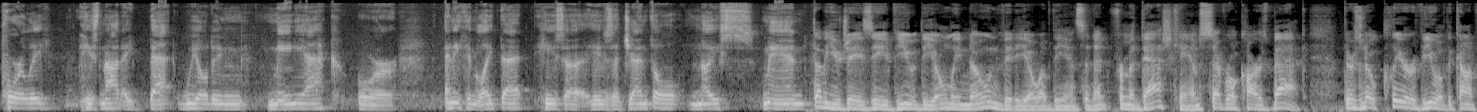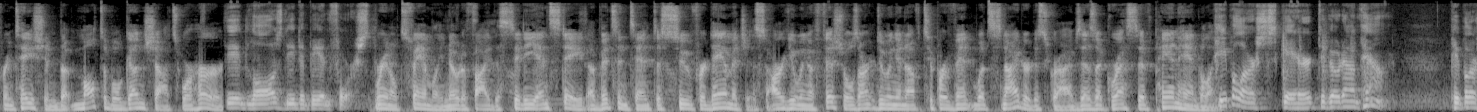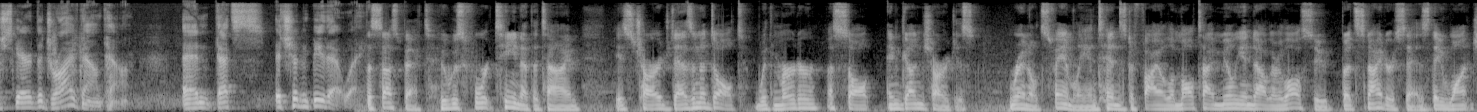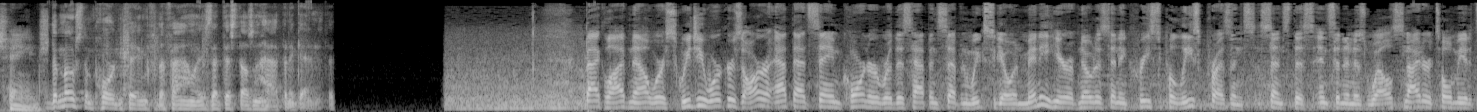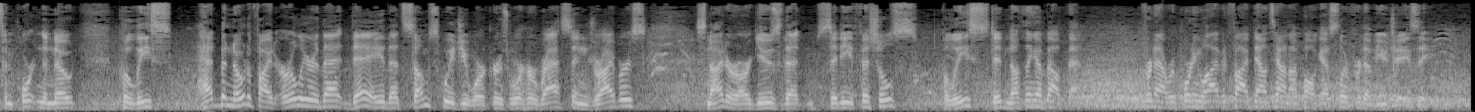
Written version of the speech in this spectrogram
poorly. He's not a bat wielding maniac or anything like that. He's a he's a gentle, nice man. WJZ viewed the only known video of the incident from a dash cam several cars back. There's no clear view of the confrontation, but multiple gunshots were heard. The laws need to be enforced. Reynolds' family notified the city and state of its intent to sue for damages, arguing officials aren't doing enough to prevent what Snyder describes as aggressive panhandling. People are scared to go downtown. People are scared to drive downtown. And that's, it shouldn't be that way. The suspect, who was 14 at the time, is charged as an adult with murder, assault, and gun charges. Reynolds' family intends to file a multi million dollar lawsuit, but Snyder says they want change. The most important thing for the family is that this doesn't happen again. Back live now, where squeegee workers are at that same corner where this happened seven weeks ago, and many here have noticed an increased police presence since this incident as well. Snyder told me it's important to note police had been notified earlier that day that some squeegee workers were harassing drivers. Snyder argues that city officials, police, did nothing about that. For now, reporting live at 5 downtown, I'm Paul Gessler for WJZ.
